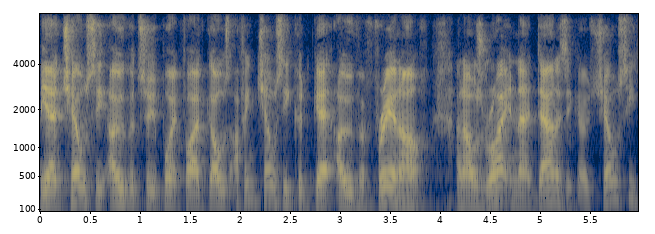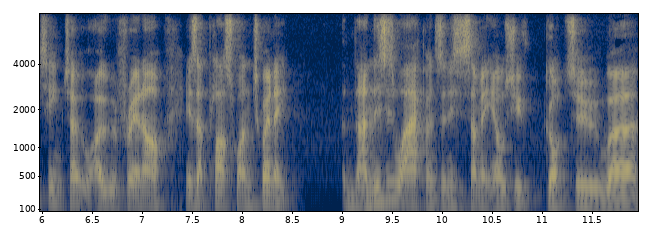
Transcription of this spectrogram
yeah, Chelsea over 2.5 goals. I think Chelsea could get over three and a half. And I was writing that down as it goes. Chelsea team total over three and a half is at plus 120. And, and this is what happens, and this is something else you've got to uh,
